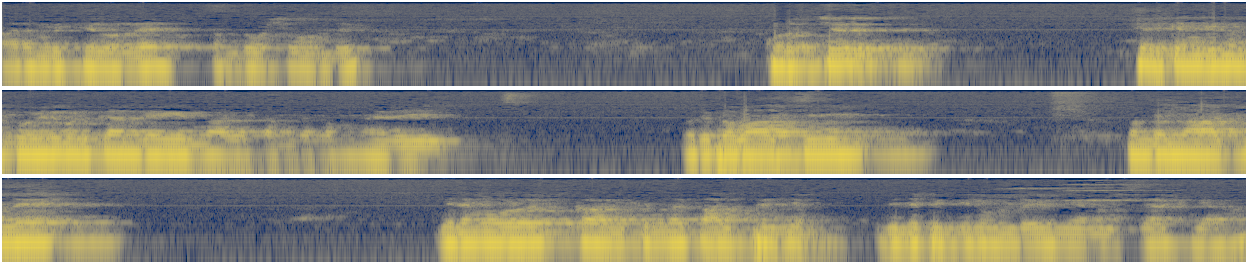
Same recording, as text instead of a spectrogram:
ആരംഭിച്ചതിൽ വളരെ സന്തോഷമുണ്ട്. കുറച്ച് ശരിക്കെങ്കിലും തൊഴിൽ കൊടുക്കാൻ കഴിയുന്ന സംരംഭം നിലയിൽ ഒരു പ്രവാസി സ്വന്തം നാട്ടിലെ ജനങ്ങളോട് കാണിക്കുന്ന താല്പര്യം ഇതിന്റെ പിന്നിലുണ്ട് എന്ന് ഞാൻ മനസ്സിലാക്കിയാണ്.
